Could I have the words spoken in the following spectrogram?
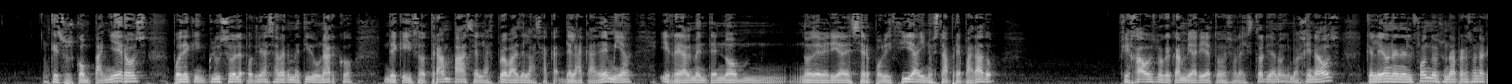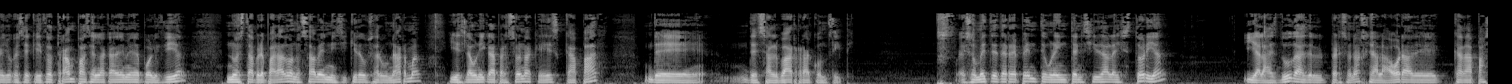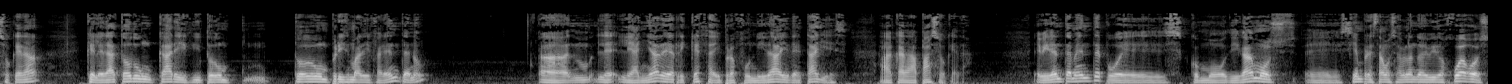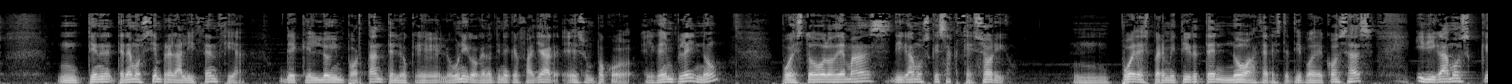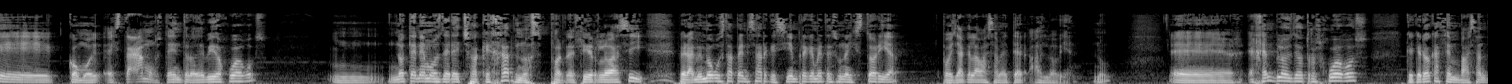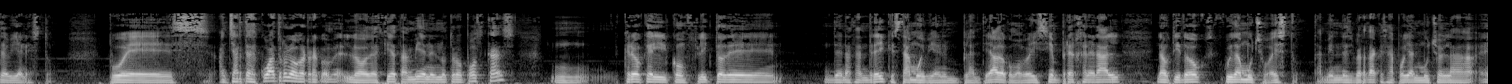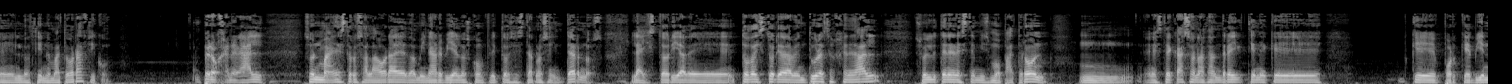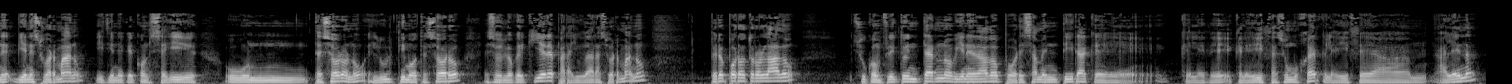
que sus compañeros, puede que incluso le podrías haber metido un arco de que hizo trampas en las pruebas de la, de la academia y realmente no, no debería de ser policía y no está preparado. Fijaos lo que cambiaría todo eso la historia, ¿no? Imaginaos que León en el fondo es una persona que yo que sé, que hizo trampas en la academia de policía, no está preparado, no sabe ni siquiera usar un arma y es la única persona que es capaz de, de salvar Raccoon City. Eso mete de repente una intensidad a la historia y a las dudas del personaje a la hora de cada paso que da que le da todo un cariz y todo un, todo un prisma diferente, ¿no? Ah, le, añade riqueza y profundidad y detalles a cada paso que da. Evidentemente, pues, como digamos, eh, siempre estamos hablando de videojuegos, mm, tenemos siempre la licencia de que lo importante, lo que, lo único que no tiene que fallar es un poco el gameplay, ¿no? Pues todo lo demás, digamos que es accesorio. Mm, puedes permitirte no hacer este tipo de cosas y digamos que como estamos dentro de videojuegos, mm, no tenemos derecho a quejarnos, por decirlo así, pero a mí me gusta pensar que siempre que metes una historia, pues ya que la vas a meter, hazlo bien, ¿no? Eh, ejemplos de otros juegos que creo que hacen bastante bien esto. Pues Uncharted 4 lo, lo decía también en otro podcast. Mm, creo que el conflicto de, de Nathan Drake está muy bien planteado. Como veis, siempre en general Naughty Dog cuida mucho esto. También es verdad que se apoyan mucho en, la, en lo cinematográfico. Pero en general son maestros a la hora de dominar bien los conflictos externos e internos. La historia de, toda historia de aventuras en general suele tener este mismo patrón. Mm, en este caso Nathan Drake tiene que que porque viene, viene su hermano y tiene que conseguir un tesoro, ¿no? El último tesoro, eso es lo que quiere para ayudar a su hermano, pero por otro lado, su conflicto interno viene dado por esa mentira que, que, le, que le dice a su mujer, que le dice a, a Elena,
